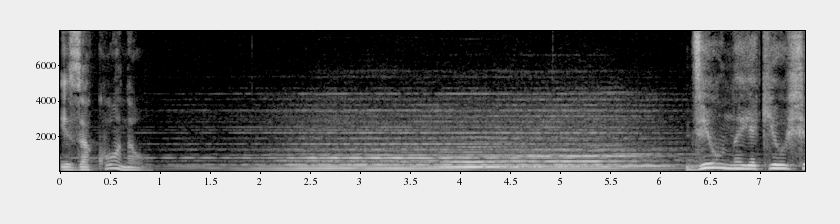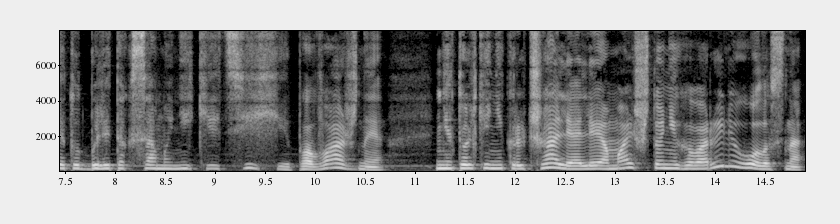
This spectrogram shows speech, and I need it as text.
і законаў. Дзіўна, якія ўсе тут былі таксама нейкія ціхія, паважныя, не толькі не крычалі, але амаль што не гаварылі голасна,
